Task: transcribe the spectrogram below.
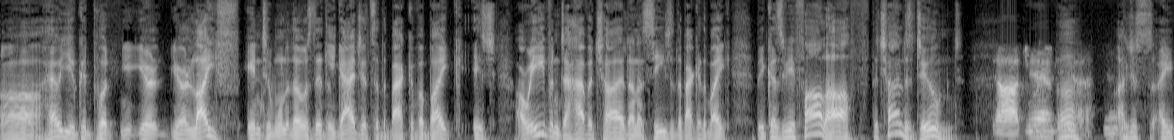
Oh, how you could put your your life into one of those little gadgets at the back of a bike is, or even to have a child on a seat at the back of the bike, because if you fall off, the child is doomed. Yeah, Yeah. Oh, yeah. I just, I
